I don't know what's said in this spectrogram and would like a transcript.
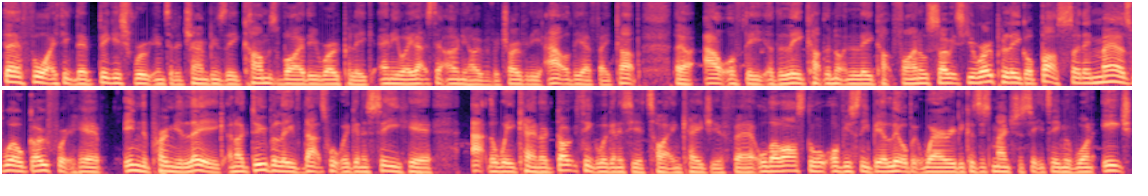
Therefore, I think their biggest route into the Champions League comes via the Europa League. Anyway, that's their only hope of a trophy. They're out of the FA Cup. They are out of the of the League Cup. They're not in the League Cup final. So it's Europa League or bust. So they may as well go for it here in the Premier League. And I do believe that's what we're going to see here at the weekend. I don't think we're going to see a tight and cagey affair, although Arsenal will obviously be a little bit wary because this Manchester City team have won each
